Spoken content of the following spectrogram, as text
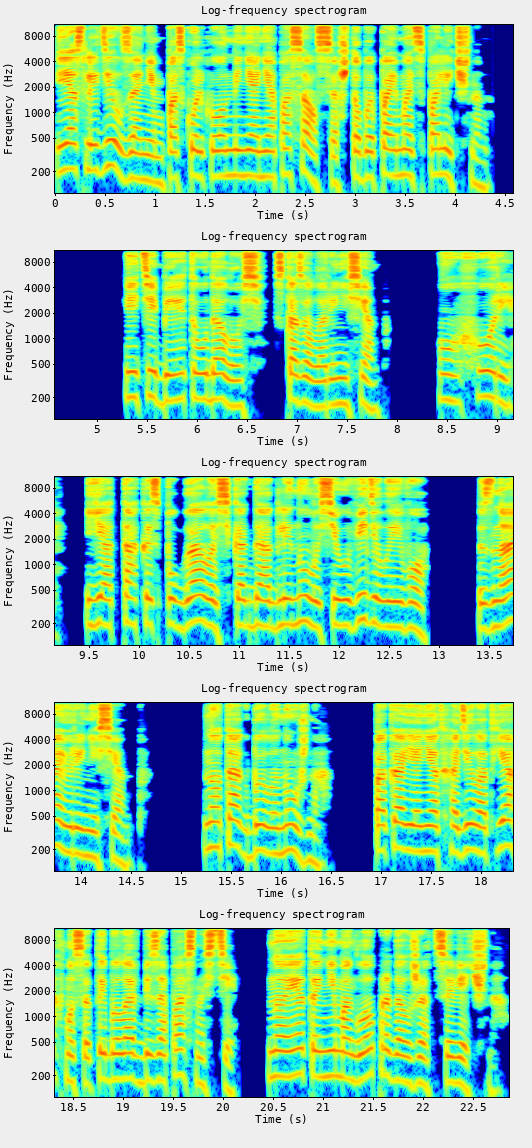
Я следил за ним, поскольку он меня не опасался, чтобы поймать с поличным. «И тебе это удалось», — сказала Ренесенп. «О, Хори, я так испугалась, когда оглянулась и увидела его. Знаю, Ренесенп. Но так было нужно. Пока я не отходил от Яхмаса, ты была в безопасности, но это не могло продолжаться вечно.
